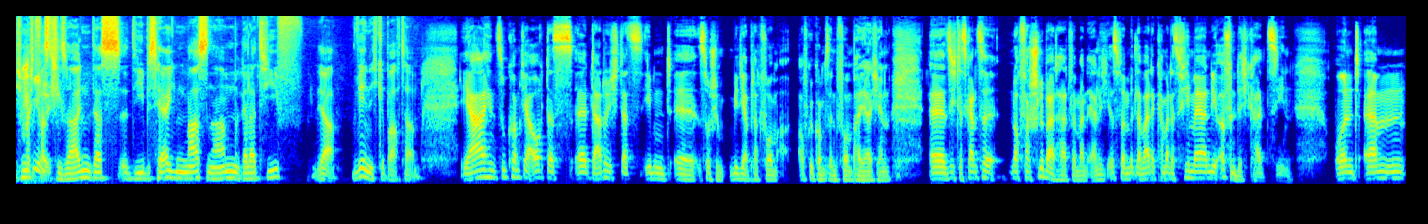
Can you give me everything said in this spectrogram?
ich möchte fast schon sagen, dass die bisherigen Maßnahmen relativ, ja, wenig gebracht haben. Ja, hinzu kommt ja auch, dass äh, dadurch, dass eben äh, Social Media Plattformen aufgekommen sind vor ein paar Jahrchen, äh, sich das Ganze noch verschlimmert hat, wenn man ehrlich ist, weil mittlerweile kann man das viel mehr in die Öffentlichkeit ziehen. Und ähm,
